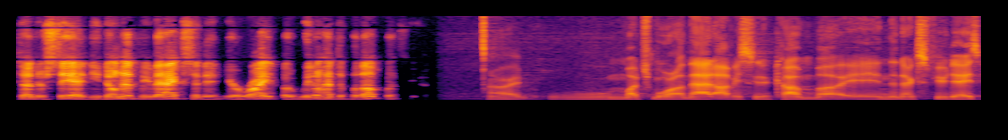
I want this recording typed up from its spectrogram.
to understand. You don't have to be vaccinated. You're right, but we don't have to put up with you. All right, much more on that, obviously, to come uh, in the next few days.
